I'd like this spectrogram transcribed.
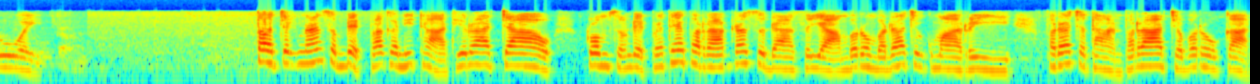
ด้วยต่อจากนั้นสมเด็จพระนิษฐาธิราชเจ้า กรมสมเด็จพระเทพรัตนราชสุดาสยามบรมราชกุมารี พระราชทานพระราชวโรกาส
